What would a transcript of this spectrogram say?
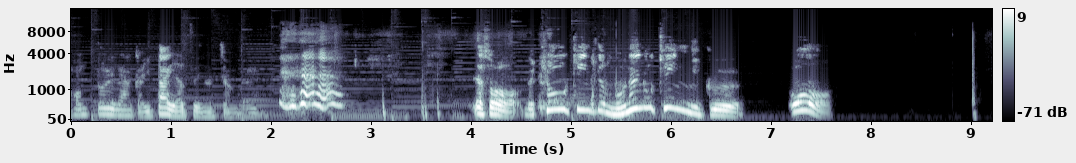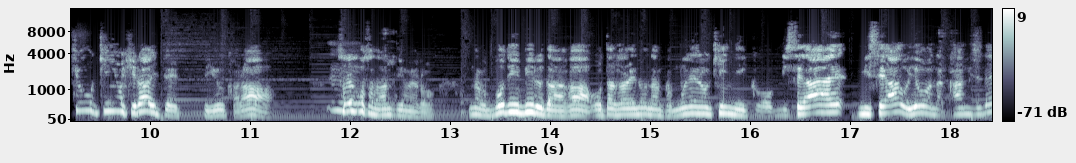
本当になんか痛いやつになっちゃうんだね。いや、そう。で、胸筋って胸の筋肉を、胸筋を開いてって言うから、それこそなんて言うんやろ。なんかボディビルダーがお互いのなんか胸の筋肉を見せ合え、見せ合うような感じで、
